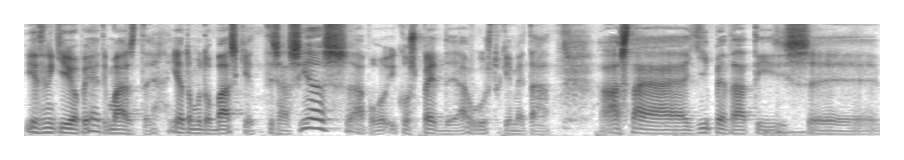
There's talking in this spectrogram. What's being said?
Η εθνική η οποία ετοιμάζεται για το μουτομπάσκετ της Ασίας από 25 Αυγούστου και μετά στα γήπεδα της ε,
